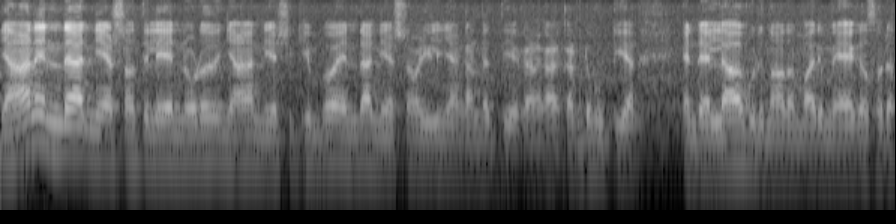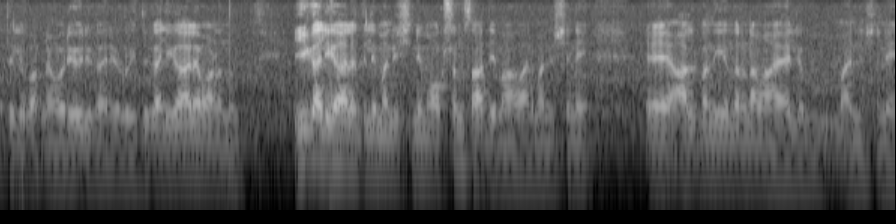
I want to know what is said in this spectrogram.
ഞാൻ എന്റെ അന്വേഷണത്തിൽ എന്നോട് ഞാൻ അന്വേഷിക്കുമ്പോൾ എന്റെ അന്വേഷണ വഴിയിൽ ഞാൻ കണ്ടെത്തിയ കണ്ടുമുട്ടിയ എന്റെ എല്ലാ ഗുരുനാഥന്മാരും ഏകസ്വരത്തിൽ പറഞ്ഞ ഒരേ ഒരു കാര്യമുള്ളൂ ഇത് കലികാലമാണെന്നും ഈ കലികാലത്തിൽ മനുഷ്യന് മോക്ഷം സാധ്യമാവാൻ മനുഷ്യനെ ആത്മനിയന്ത്രണമായാലും മനുഷ്യനെ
